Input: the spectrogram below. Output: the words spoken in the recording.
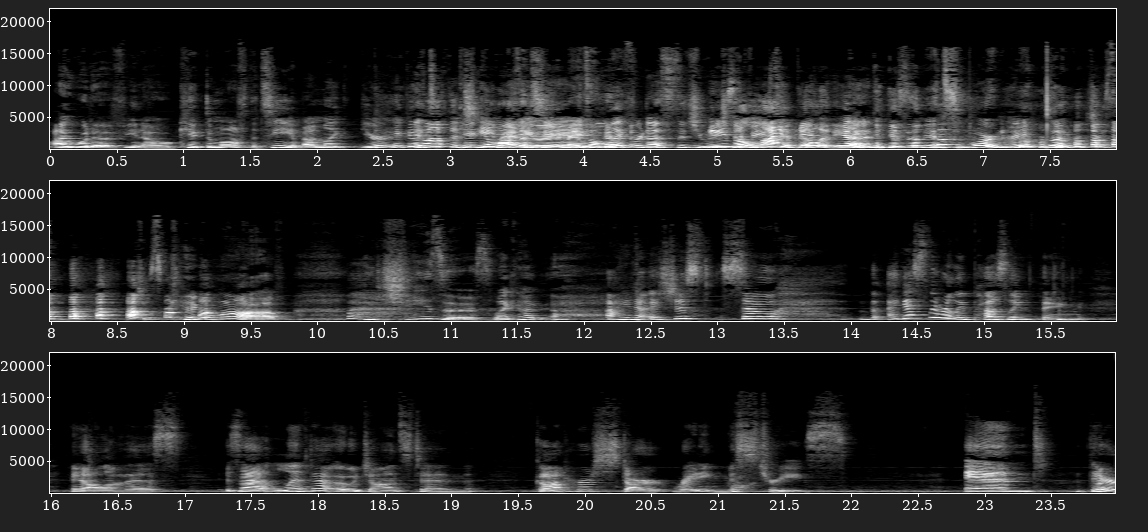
i would have you know kicked him off the team i'm like you're Kick him off the kick team him off the team it's a life or death situation He's a If liability. yeah and he's an insubordinate like just just kick him off like, jesus like how, I know. It's just so. I guess the really puzzling thing in all of this is that Linda O. Johnston got her start writing mysteries. And there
